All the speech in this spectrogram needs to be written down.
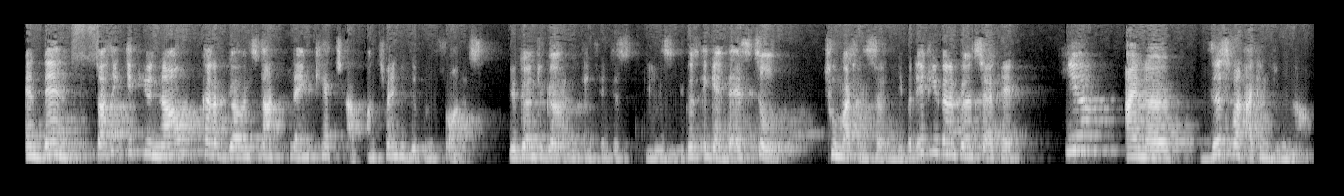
And then, so I think if you now kind of go and start playing catch up on 20 different fronts, you're going to go and, and, and just lose it because again, there is still too much uncertainty. But if you're going to go and say, okay, here I know this one I can do now.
